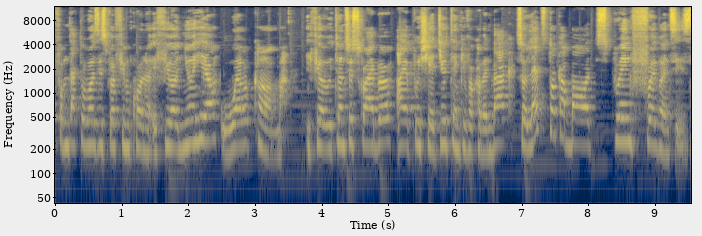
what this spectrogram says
From Dr. Waz's Perfume Corner. If you are new here, welcome. If you're a return subscriber, I appreciate you. Thank you for coming back. So let's talk about spring fragrances.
